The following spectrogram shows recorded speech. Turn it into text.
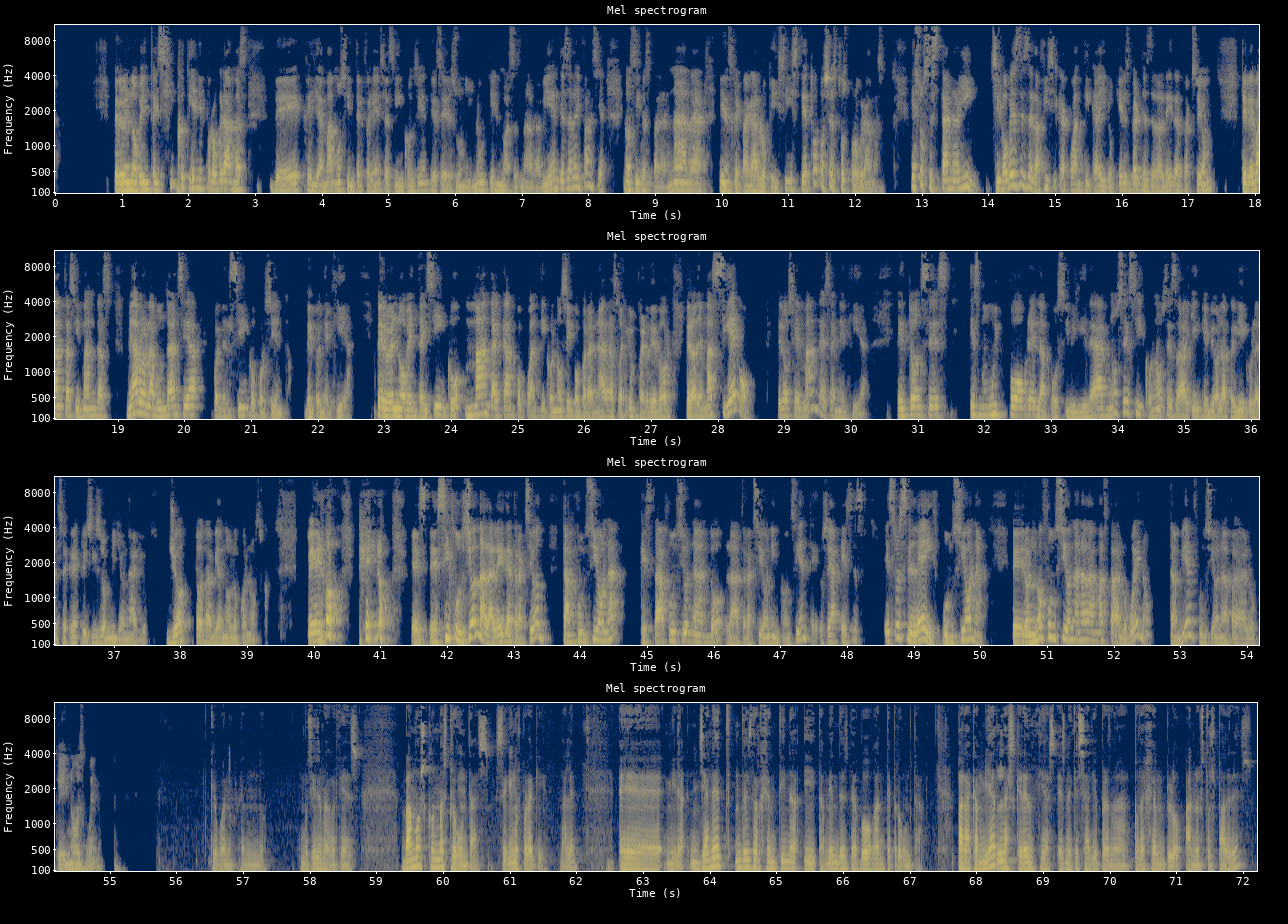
Pero el 95 tiene programas de que llamamos interferencias inconscientes. Eres un inútil, no haces nada bien desde la infancia, no sirves para nada, tienes que pagar lo que hiciste, todos estos programas. Esos están ahí. Si lo ves desde la física cuántica y lo quieres ver desde la ley de atracción, te levantas y mandas, me abro la abundancia con el 5% de tu energía pero el 95 manda al campo cuántico, no sirvo para nada, soy un perdedor, pero además ciego, pero se manda esa energía. Entonces, es muy pobre la posibilidad. No sé si conoces a alguien que vio la película El secreto y se hizo millonario. Yo todavía no lo conozco. Pero, pero, este, sí funciona la ley de atracción. Tan funciona que está funcionando la atracción inconsciente. O sea, eso es, eso es ley, funciona. Pero no funciona nada más para lo bueno. También funciona para lo que no es bueno. Qué bueno, mundo. Muchísimas gracias. Vamos con más preguntas. Seguimos por aquí, ¿vale? Eh, mira, Janet desde Argentina y también desde Bogan te pregunta, ¿para cambiar las creencias es necesario perdonar, por ejemplo, a nuestros padres?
